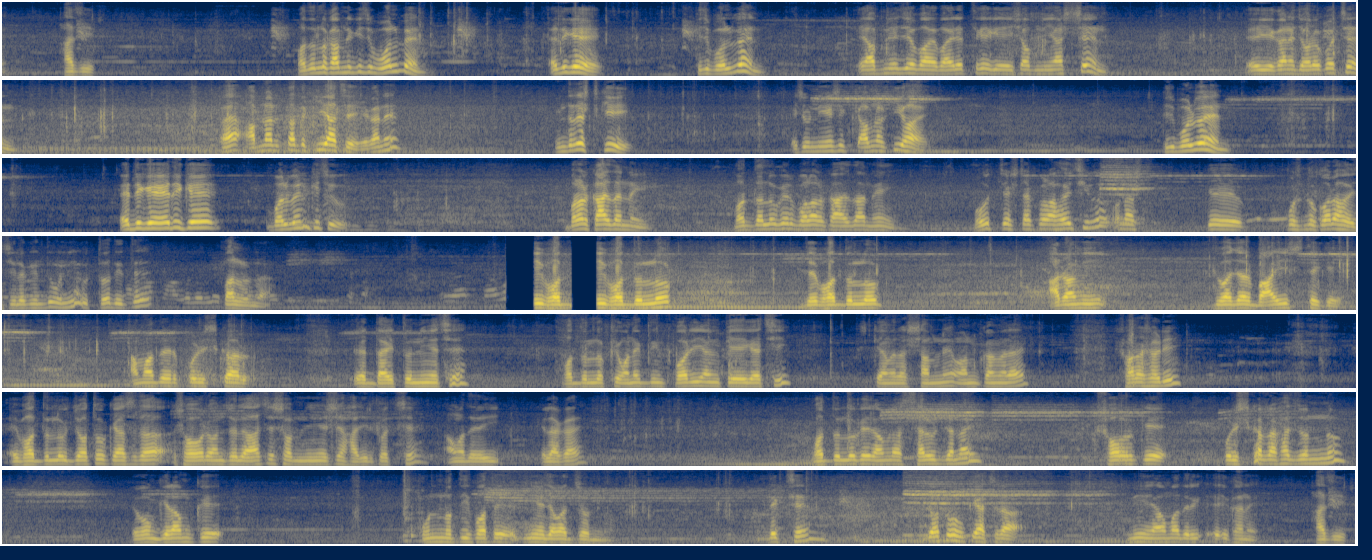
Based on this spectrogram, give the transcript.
হাজির। ভদ্রলোক আপনি কিছু বলবেন? এদিকে কিছু বলবেন? এই আপনি যে বাইরের থেকে এইসব নিয়ে আসছেন, এই এখানে জড়ো করছেন হ্যাঁ? আপনার তাতে কি আছে এখানে? ইন্টারেস্ট কি? এসব নিয়ে এসে আপনার কি হয়? কিছু বলবেন? এদিকে এদিকে। বলবেন কিছু? বলার কায়দা নেই। ভদ্রলোকের বলার কায়দা নেই। বহুত চেষ্টা করা হয়েছিল, ওনাকে প্রশ্ন করা হয়েছিল, কিন্তু উনি উত্তর দিতে পারল না। এই ভদ্র, এই ভদ্রলোক, যে ভদ্রলোক আগামী দু হাজার বাইশ থেকে আমাদের পরিষ্কার এর দায়িত্ব নিয়েছে। ভদ্রলোককে অনেক দিন পরই আমি পেয়ে গেছি ক্যামেরার সামনে অন ক্যামেরায় সরাসরি এই ভদ্রলোক যত ক্যাচরা শহর অঞ্চলে আছে, সব নিয়ে এসে হাজির করছে আমাদের এই এলাকায়। ভদ্রলোকের আমরা স্যালুট জানাই শহরকে পরিষ্কার রাখার জন্য এবং গ্রামকে উন্নতি পথে নিয়ে যাওয়ার জন্য। দেখছেন? যত ক্যাচরা নিয়ে আমাদের এখানে হাজির।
